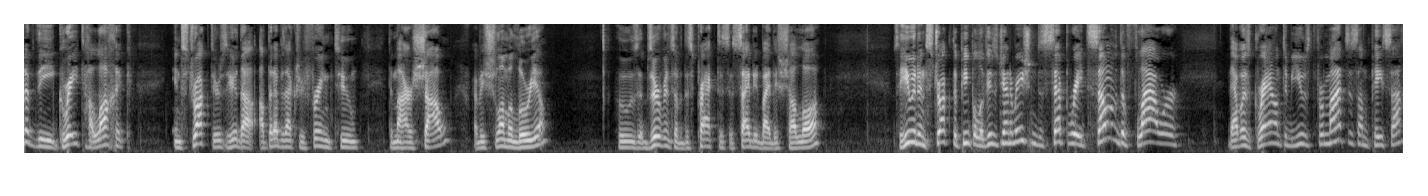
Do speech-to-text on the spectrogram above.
of the great halachic instructors, here the Alter Rebbe is actually referring to the Maharshal, Rabbi Shlomo Luria, whose observance of this practice is cited by the Shalah, so he would instruct the people of his generation to separate some of the flour that was ground to be used for matzahs on Pesach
